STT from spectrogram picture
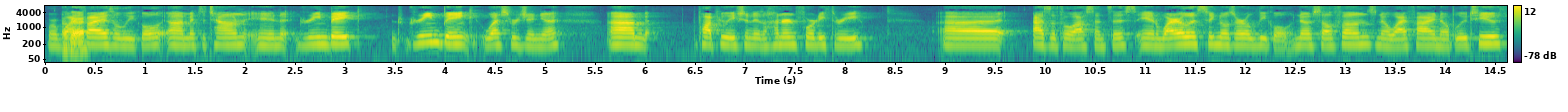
where okay. Wi-Fi is illegal. Um, it's a town in Green Bank, Green Bank, West Virginia. Um, the population is 143 uh, as of the last census, and wireless signals are illegal. No cell phones, no Wi-Fi, no Bluetooth,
